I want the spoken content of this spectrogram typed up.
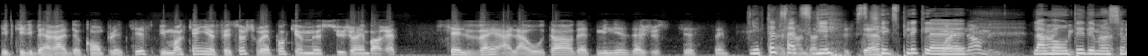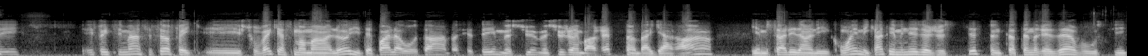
les petits libéraux de complotistes. Puis moi, quand il a fait ça, je trouvais pas que M. Jolin Barrette s'élevait à la hauteur d'être ministre de la Justice. Il est peut-être euh, fatigué, ce qui explique la montée d'émotions. Effectivement, c'est ça. Fait, et je trouvais qu'à ce moment-là, il n'était pas à la hauteur parce que, tu sais, monsieur, monsieur Jean Barrette, c'est un bagarreur. Il aime ça aller dans les coins, mais quand tu es ministre de Justice, tu une certaine réserve aussi.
